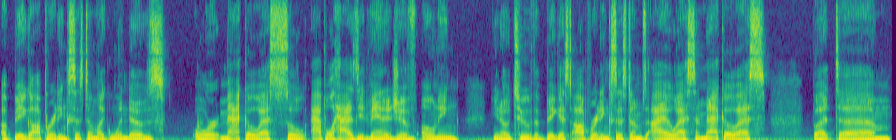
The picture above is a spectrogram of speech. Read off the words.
a big operating system like Windows or Mac OS. So Apple has the advantage of owning, you know, two of the biggest operating systems, iOS and Mac OS. But um,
